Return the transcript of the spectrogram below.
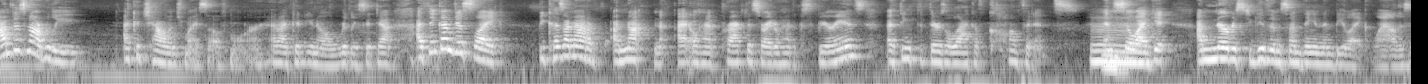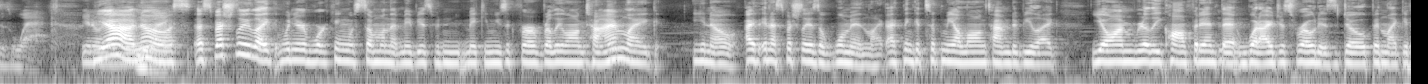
I'm just not really. I could challenge myself more, and I could, you know, really sit down. I think I'm just like because I'm out of, I'm not, I don't have practice or I don't have experience. I think that there's a lack of confidence, and so Mm. I get, I'm nervous to give them something and then be like, wow, this is whack. You know? yeah, I mean? no, Like, especially like when you're working with someone that maybe has been making music for a really long Mm-hmm. time, like you know, I, and especially as a woman, like I think it took me a long time to be like, yo, I'm really confident Mm-hmm. that what I just wrote is dope, and like if,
